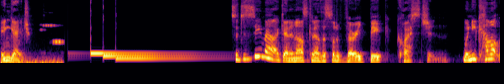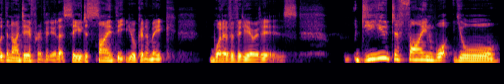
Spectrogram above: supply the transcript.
Engage. So to zoom out again and ask another sort of very big question, when you come up with an idea for a video, let's say you decide that you're going to make whatever video it is, do you define what your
